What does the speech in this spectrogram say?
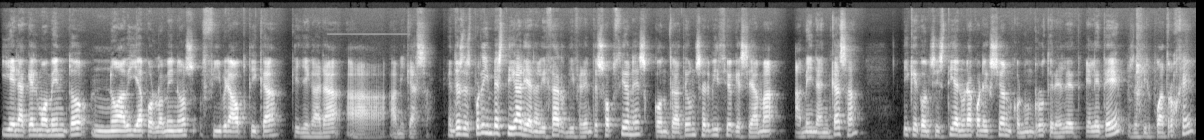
y en aquel momento no había por lo menos fibra óptica que llegara a, a mi casa. Entonces, después de investigar y analizar diferentes opciones, contraté un servicio que se llama Amena en Casa, y que consistía en una conexión con un router LTE, es decir, 4G,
